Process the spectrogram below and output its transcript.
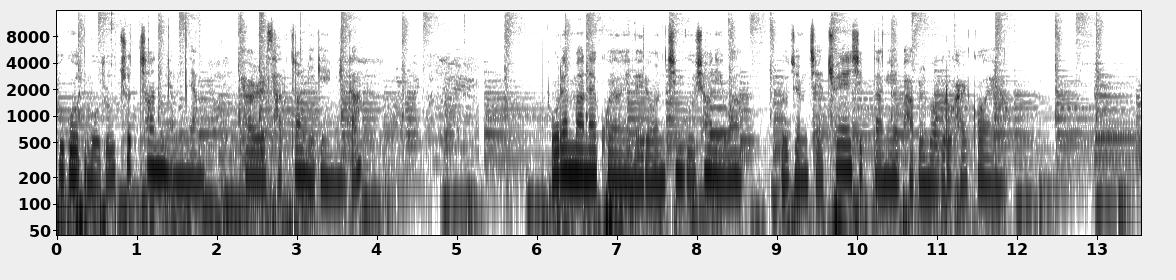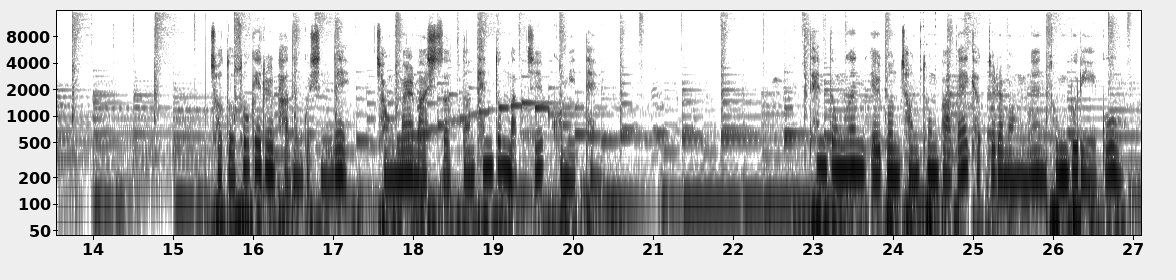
두 곳 모두 추천 냠냠 별 4.2개입니다. 오랜만에 고향에 내려온 친구 션이와 요즘 제 최애 식당에 밥을 먹으러 갈 거예요. 저도 소개를 받은 곳인데 정말 맛있었던 텐동 맛집 고미텐. 텐동은 일본 전통밥에 곁들여 먹는 돈부리이고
